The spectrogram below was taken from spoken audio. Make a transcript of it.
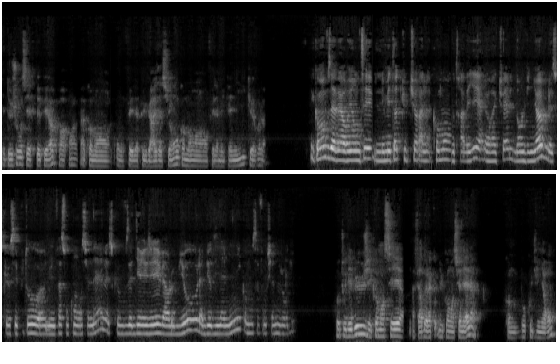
et deux jours au CFPPA pour apprendre à comment on fait la pulvérisation, comment on fait la mécanique, voilà. Et comment vous avez orienté les méthodes culturelles? Comment vous travaillez à l'heure actuelle dans le vignoble? Est-ce que c'est plutôt euh, d'une façon conventionnelle? Est-ce que vous êtes dirigé vers le bio, la biodynamie? Comment ça fonctionne aujourd'hui? Au tout début, j'ai commencé à faire de la, du conventionnel, comme beaucoup de vignerons.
